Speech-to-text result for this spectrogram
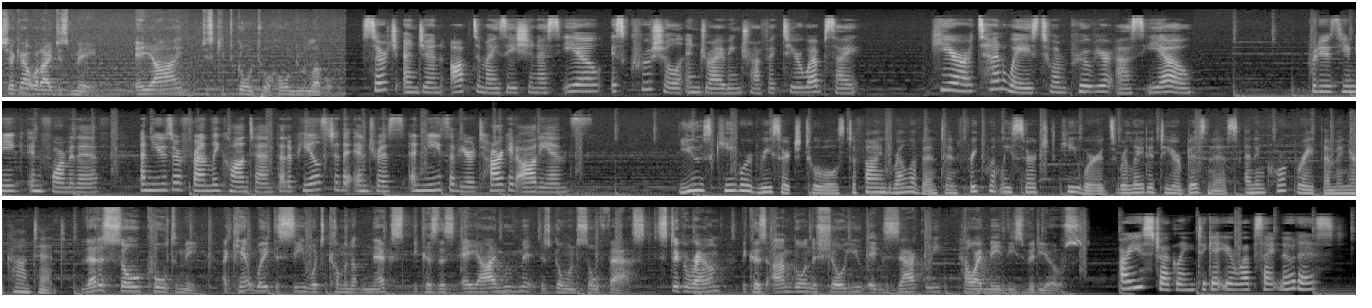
Check out what I just made. AI just keeps going to a whole new level. Search engine optimization SEO is crucial in driving traffic to your website. Here are 10 ways to improve your SEO. Produce unique, informative, and user friendly content that appeals to the interests and needs of your target audience. Use keyword research tools to find relevant and frequently searched keywords related to your business and incorporate them in your content. That is so cool to me. I can't wait to see what's coming up next because this AI movement is going so fast. Stick around because I'm going to show you exactly how I made these videos. Are you struggling to get your website noticed?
